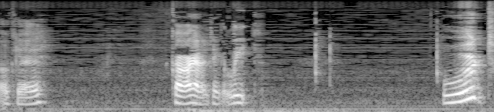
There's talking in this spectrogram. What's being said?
Okay. Crap, I gotta take a leak. What?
